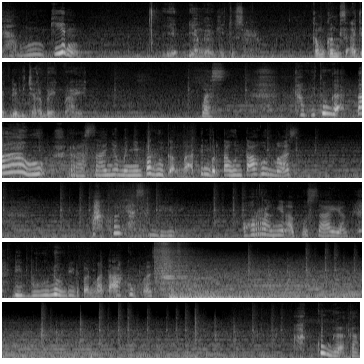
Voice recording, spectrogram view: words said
Gak mungkin. Ya, ya nggak gitu, sayang. Kamu kan bisa ajak dia bicara baik-baik. Mas, kamu itu nggak tahu rasanya menyimpan luka batin bertahun-tahun, Mas. Aku lihat sendiri. Orang yang aku sayang dibunuh di depan mata aku, Mas. Aku nggak akan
